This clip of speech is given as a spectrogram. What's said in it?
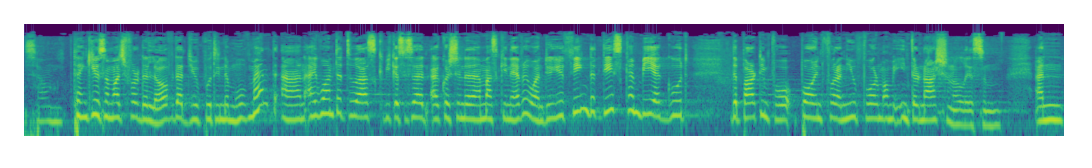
So, thank you so much for the love that you put in the movement. And I wanted to ask, because it's a, a question that I'm asking everyone, do you think that this can be a good departing point for a new form of internationalism, and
